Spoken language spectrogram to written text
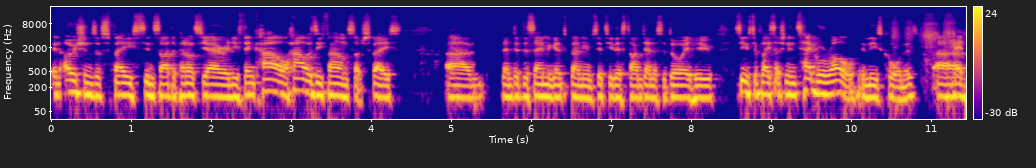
in oceans of space inside the penalty area, and you think, how how has he found such space? Um, then did the same against Birmingham City this time. Dennis Odoi, who seems to play such an integral role in these corners. Um,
